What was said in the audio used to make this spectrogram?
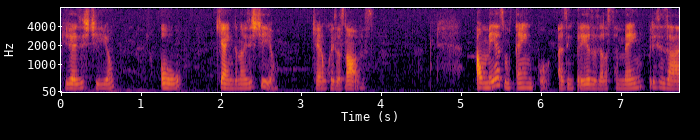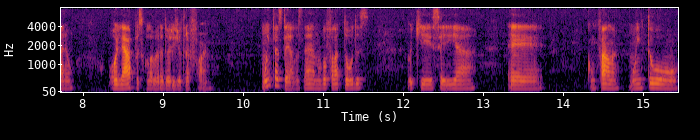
que já existiam ou que ainda não existiam, que eram coisas novas. Ao mesmo tempo, as empresas elas também precisaram olhar para os colaboradores de outra forma. Muitas delas, né? não vou falar todas, porque seria, é, como fala, muito,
